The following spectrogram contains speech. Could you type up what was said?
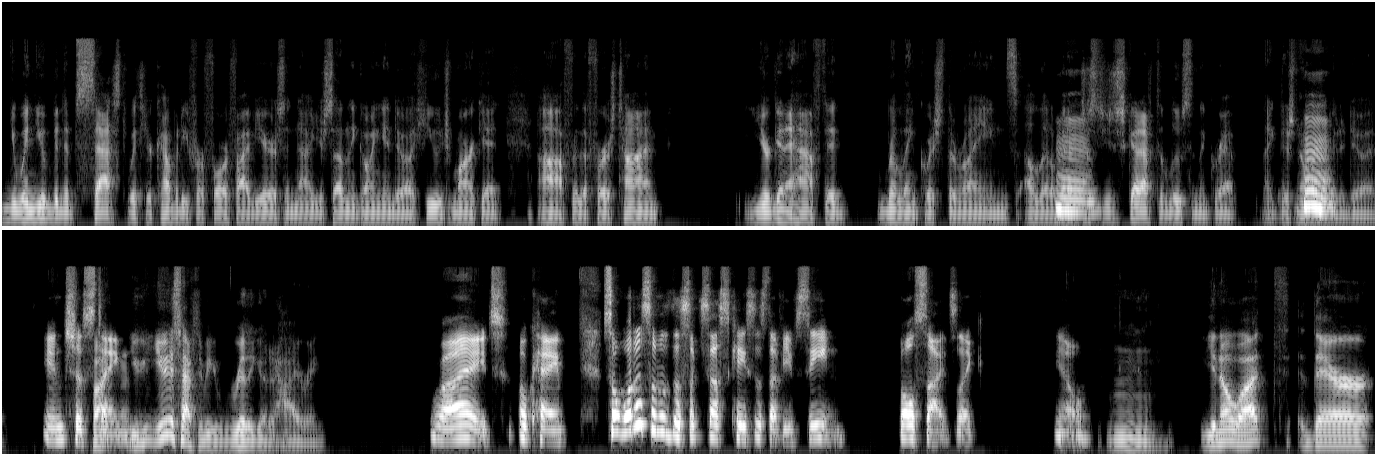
when you've been obsessed with your company for four or five years, and now you're suddenly going into a huge market uh, for the first time, you're gonna have to relinquish the reins a little bit. Mm. Just you just gotta have to loosen the grip. Like there's no other Hmm. way to do it. Interesting. But you you just have to be really good at hiring. Right. Okay. So what are some of the success cases that you've seen? Both sides, like, you know. Mm. You know what? They're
